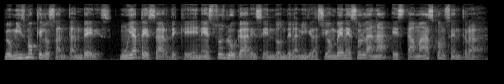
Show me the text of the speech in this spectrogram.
lo mismo que los Santanderes, muy a pesar de que en estos lugares en donde la migración venezolana está más concentrada.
